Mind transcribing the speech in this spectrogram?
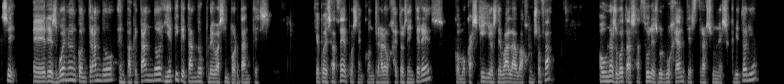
Sí, eres bueno encontrando, empaquetando y etiquetando pruebas importantes. ¿Qué puedes hacer? Pues encontrar objetos de interés, como casquillos de bala bajo un sofá, o unas gotas azules burbujeantes tras un escritorio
